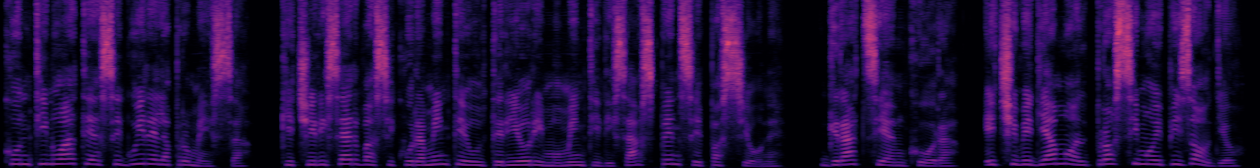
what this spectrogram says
continuate a seguire la promessa che ci riserva sicuramente ulteriori momenti di suspense e passione. Grazie ancora, e ci vediamo al prossimo episodio.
